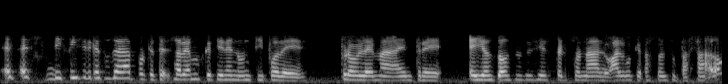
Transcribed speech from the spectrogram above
Es, es, difícil que suceda porque sabemos que tienen un tipo de problema entre ellos dos, no sé si es personal o algo que pasó en su pasado,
